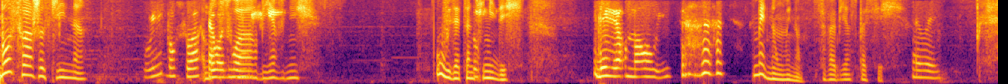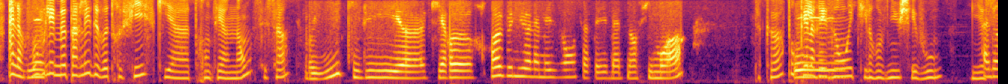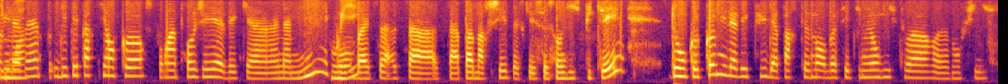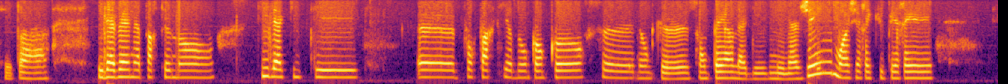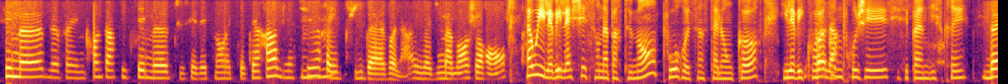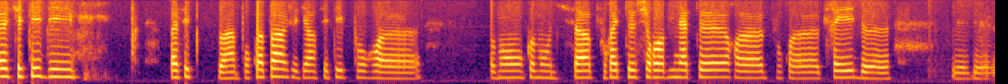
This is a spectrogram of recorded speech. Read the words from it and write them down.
Bonsoir Jocelyne. Oui, bonsoir. Bonsoir, bienvenue. Ou vous êtes intimidée Légèrement, oui. mais non, mais non, ça va bien se passer. Oui. Alors, vous voulez me parler de votre fils qui a 31 ans, c'est ça? Oui, qui vit, euh, qui est revenu à la maison, ça fait maintenant six mois. D'accord. Pour quelle raison est-il revenu chez vous? Il y a six mois il, était parti en Corse pour un projet avec un, ami. Oui. bah, ça, ça, ça a pas marché parce qu'ils se sont disputés. Donc, comme il avait plus d'appartement, bah, c'est une longue histoire, euh, mon fils. C'est pas. Il avait un appartement qu'il a quitté euh, pour partir donc en Corse. Euh, donc, son père l'a déménagé. Moi, j'ai récupéré ses meubles, enfin une grande partie de ses meubles, tous ses vêtements, etc. Bien sûr. Mhm. Et puis, ben voilà, il a dit maman, je rentre. Ah oui, il avait lâché son appartement pour euh, s'installer en Corse. Il avait quoi comme projet, si c'est pas indiscret? Ben c'était des, ben, ben, pourquoi pas. Je veux dire, c'était pour euh, comment comment on dit ça, pour être sur ordinateur, euh, pour créer de, de, de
